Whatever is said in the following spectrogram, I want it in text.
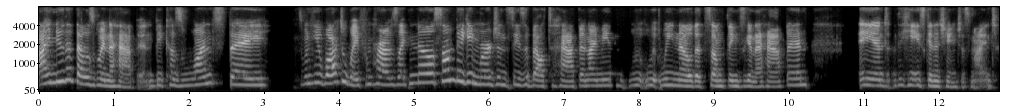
I knew that that was going to happen because once they, when he walked away from her, I was like, no, some big emergency is about to happen. I mean, we, we know that something's going to happen and he's going to change his mind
